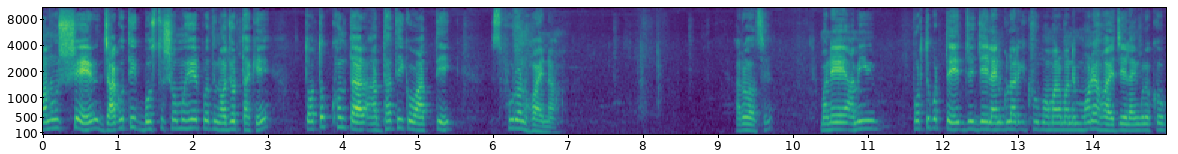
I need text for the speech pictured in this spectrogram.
মানুষের জাগতিক বস্তুসমূহের প্রতি নজর থাকে ততক্ষণ তার আধ্যাত্মিক ও আত্মিক স্ফুরণ হয় না। আরও আছে। মানে আমি পড়তে পড়তে যে যে লাইনগুলো আর কি খুব আমার মানে মনে হয় যে লাইনগুলো খুব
